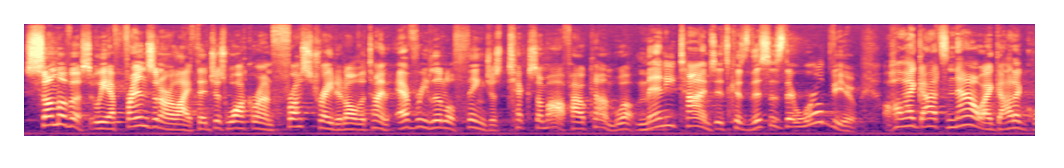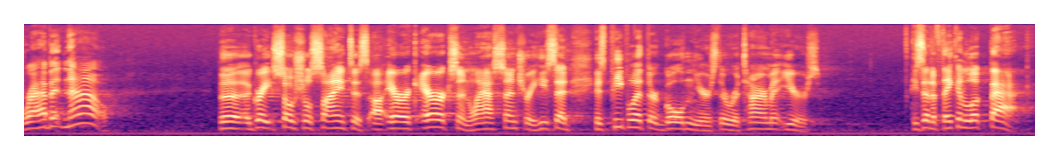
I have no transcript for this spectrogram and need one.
some of us, we have friends in our life that just walk around frustrated all the time. Every little thing just ticks them off. How come? Well, many times it's because this is their worldview. All I got's now. I got to grab it now. The great social scientist, uh, Erik Erikson, last century, he said his people hit their golden years, their retirement years. He said if they can look back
